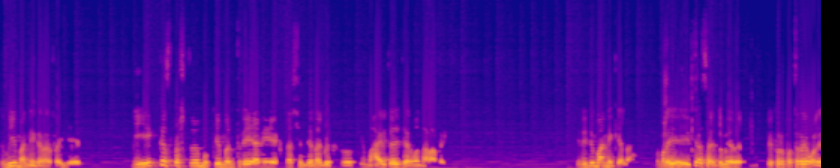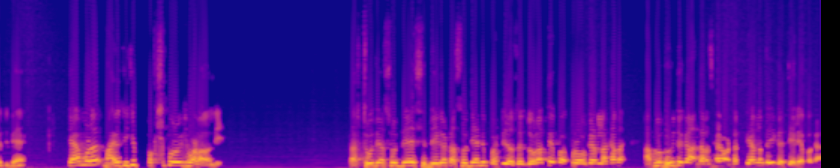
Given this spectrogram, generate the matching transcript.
तुम्ही मान्य करायला पाहिजे. मी एकच प्रश्न मुख्यमंत्री आणि एकनाथ शिंदेना भेटलो की महायुतीचा चेअरमन झाला पाहिजे. त्यांनी ते मान्य केला. तुम्हाला हे इतिहास आहे. तुम्ही पेपर पत्रकावाले तुम्ही. आहे त्यामुळं महायुतीची पक्ष प्रवेश वाढायला आली. राष्ट्रवादी असू दे शिंदे गट असू दे आणि पट्टी असू दे. जोरात ते प- प्रयोग आपलं भविष्य का अंदाज आहे वाटत. त्यानंतर ही गती आली बघा.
